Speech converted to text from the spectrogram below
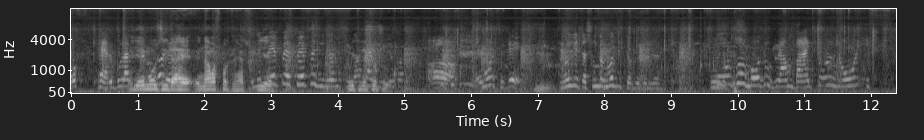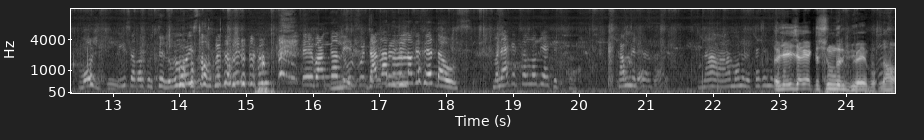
ও খেরগুলা এই যে মসজিদ আহে নামাজ পড়তে হ্যাঁ ইয়ে। পেপে পেপে দিলেন মিথিলের শ্বশুর। এই মসজিদে। মসজিদটা সুন্দর মসজিদটা বেরোলেন পূর্ব মধুগ্রাম বাইতুল নূর ইস- মসজিদ। পিস আবার নুর ইসলাম হলো। এ বাঙালি জান্নাতের লগে ফেরদাউস মানে এক একটা লগে এক একটা। সামনে না মনে হচ্ছে এই এই জায়গায় একটা সুন্দর ভিউ এবো দেখো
